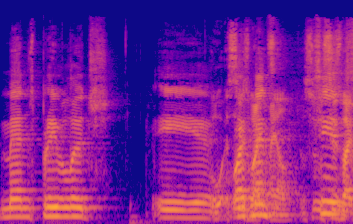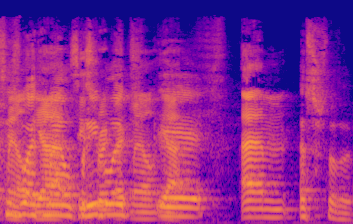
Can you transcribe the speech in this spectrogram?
man's privilege e cis white man's- male. Cis- white male, white yeah, male cis white privilege male, é ahm, assustador.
